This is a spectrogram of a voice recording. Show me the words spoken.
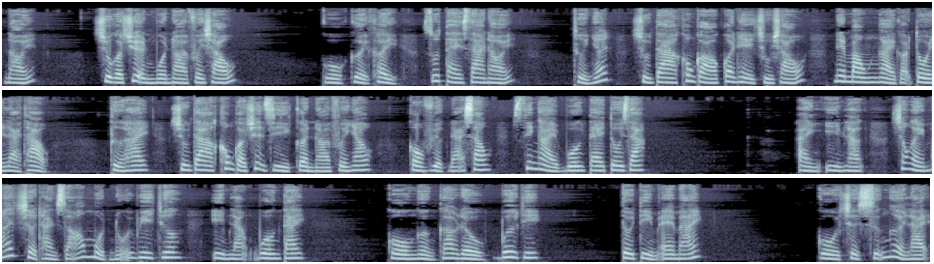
nói, chú có chuyện muốn nói với cháu. Cô cười khẩy, rút tay ra nói, thứ nhất, chúng ta không có quan hệ chú cháu, nên mong ngài gọi tôi là Thảo. Thứ hai, chúng ta không có chuyện gì cần nói với nhau. Công việc đã xong, xin ngài buông tay tôi ra. Anh im lặng, trong ánh mắt chợt hẳn rõ một nỗi bi thương, im lặng buông tay. Cô ngừng cao đầu, bước đi. Tôi tìm em mãi. Cô chợt sững người lại,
